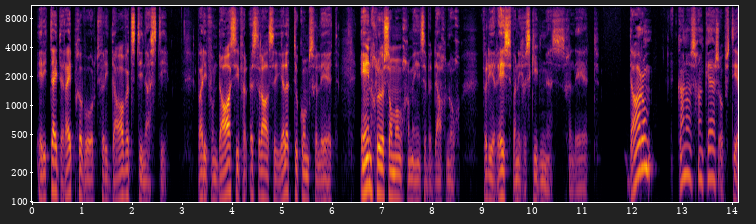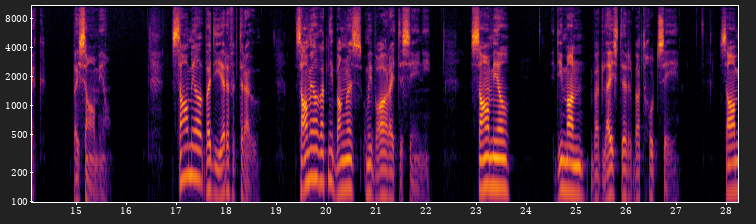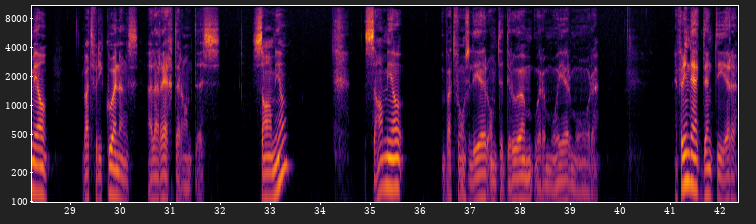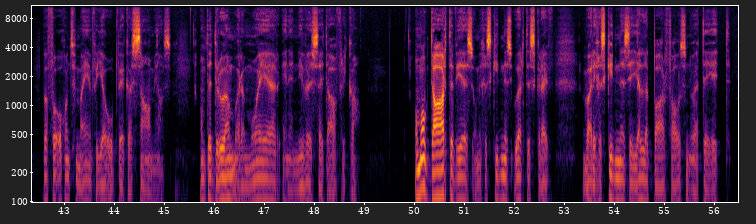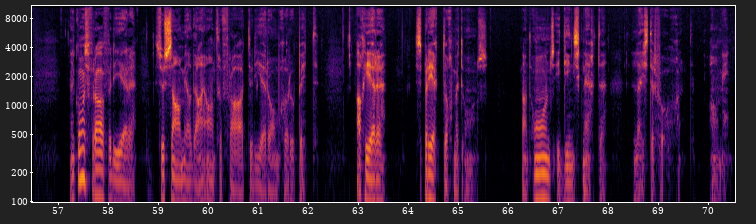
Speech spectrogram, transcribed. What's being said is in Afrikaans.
het die tyd ryp geword vir die Dawidsdinastie wat die fondasie vir Israel se hele toekoms gelê het en glo sommige mense bedag nog vir die res van die geskiedenis gelê het. Daarom kan ons gaan kers opsteek by Samuel. Samuel wat die Here vertrou. Samuel wat nie bang is om die waarheid te sê nie. Samuel die man wat luister wat God sê. Samuel wat vir die konings hulle regterhand is. Samuel Samuel wat vir ons leer om te droom oor 'n mooier môre. En vriende, ek dink die Here wil vir oggend vir my en vir jou opwek as Samuels om te droom oor 'n mooier en 'n nuwe Suid-Afrika. Om ook daar te wees om die geskiedenis oor te skryf waar die geskiedenis 'n hele paar valsnote het. En kom ons vra vir die Here, so Samuel daai aand gevra het toe die Here hom geroep het. Ag Here, spreek tog met ons, want ons u diensknegte luister vanoggend. Amen.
